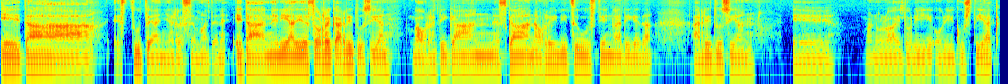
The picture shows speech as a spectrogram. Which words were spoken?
eta ez dute ainerrez ematen. Eh? Eta niri adidez horrek harritu zian. Ba, horretik ezkan aurre iritzu guztien gatik eta harritu zian e, Manolo hori, hori ikustiak.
